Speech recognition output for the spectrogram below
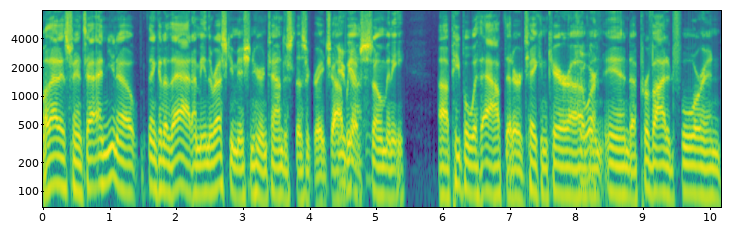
Well, that is fantastic. And, you know, thinking of that, I mean, the rescue mission here in town just does a great job. You we have it. so many uh, people without that are taken care of Sure. and, and uh, provided for. And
